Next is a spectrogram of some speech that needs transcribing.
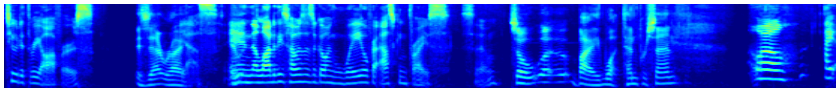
two to three offers. Is that right? Yes, and, and a lot of these houses are going way over asking price. So, so uh, by what, ten percent? Well, I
